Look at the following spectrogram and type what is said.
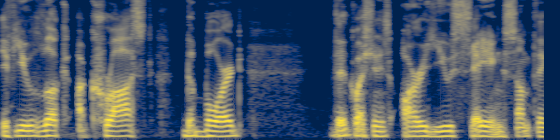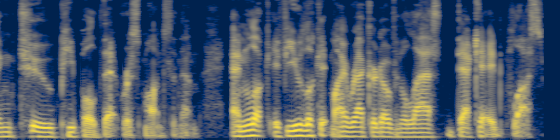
if you look across the board, the question is, are you saying something to people that responds to them? And look, if you look at my record over the last decade plus,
